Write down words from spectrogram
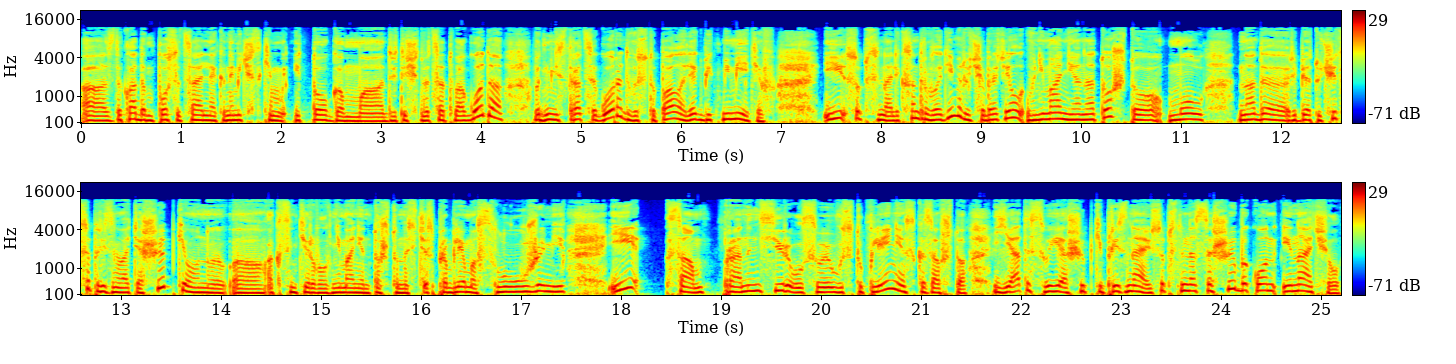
э, с докладом по социально-экономическим итогам 2020 а, года в администрации города выступал Олег Бекмеметьев. И, собственно, Александр Владимирович обратил внимание на то, что, мол, надо, ребят, учиться признавать ошибки. Он э, акцентировал внимание на то, что у нас сейчас проблема с лужами. И сам проанонсировал свое выступление, сказав, что я-то свои ошибки признаю. Собственно, с ошибок он и начал.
